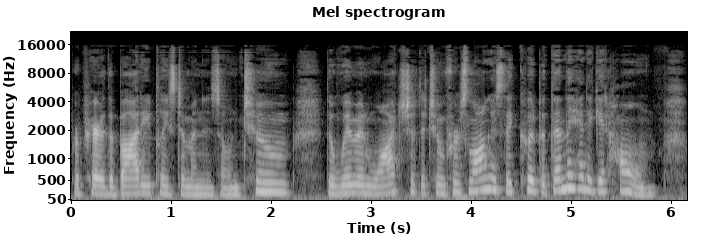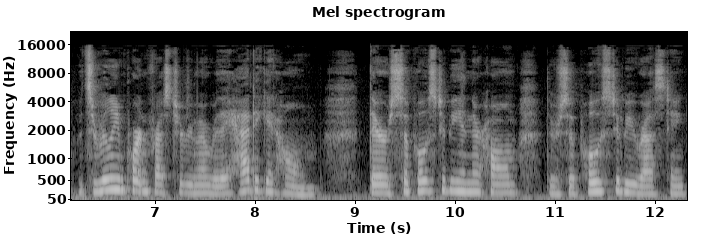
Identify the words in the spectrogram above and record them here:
prepared the body, placed him in his own tomb. The women watched at the tomb for as long as they could, but then they had to get home. It's really important for us to remember they had to get home. They're supposed to be in their home, they're supposed to be resting,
